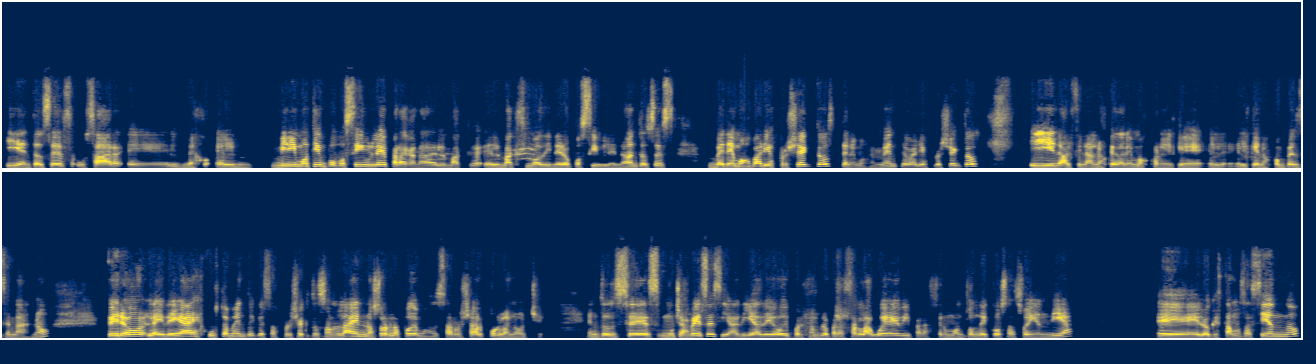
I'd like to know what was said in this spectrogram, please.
y entonces usar eh, el, mínimo tiempo posible para ganar el, máximo dinero posible, ¿no? Entonces veremos varios proyectos, tenemos en mente varios proyectos y al final nos quedaremos con el que, el que nos compense más, ¿no? Pero la idea es justamente que esos proyectos online nosotros los podemos desarrollar por la noche. Entonces, muchas veces, y a día de hoy, por ejemplo, para hacer la web y para hacer un montón de cosas hoy en día, eh, lo que estamos haciendo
